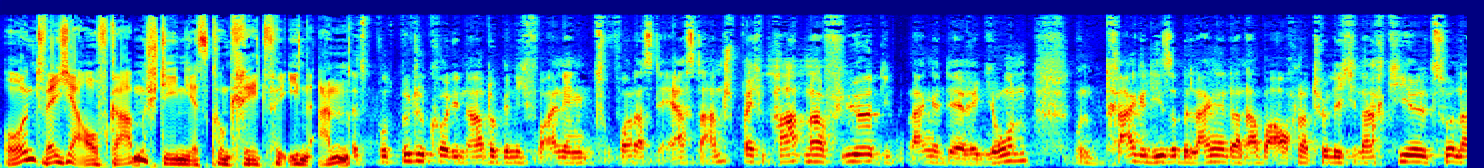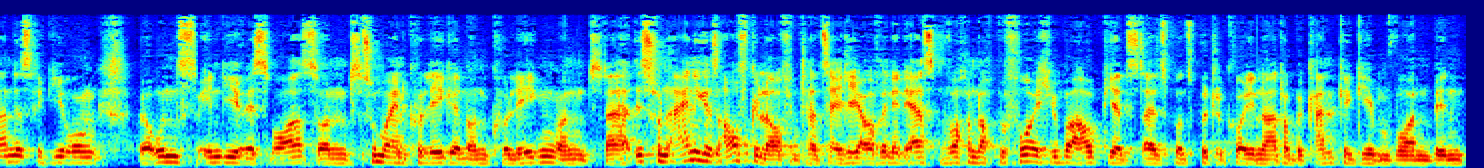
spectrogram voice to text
Und welche Aufgaben stehen jetzt konkret für ihn an? Als Brutbüttel-Koordinator bin ich vor allen Dingen zuvorderst der erste Ansprechpartner für die Belange der Region und trage diese Belange dann aber auch natürlich nach Kiel zur Landesregierung, bei uns in die Ressorts und zu meinen Kolleginnen und Kollegen. Und da ist schon einiges aufgelaufen tatsächlich, auch in den ersten Wochen, noch bevor ich überhaupt jetzt als Brunsbüttel-Koordinator bekannt gegeben worden bin.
